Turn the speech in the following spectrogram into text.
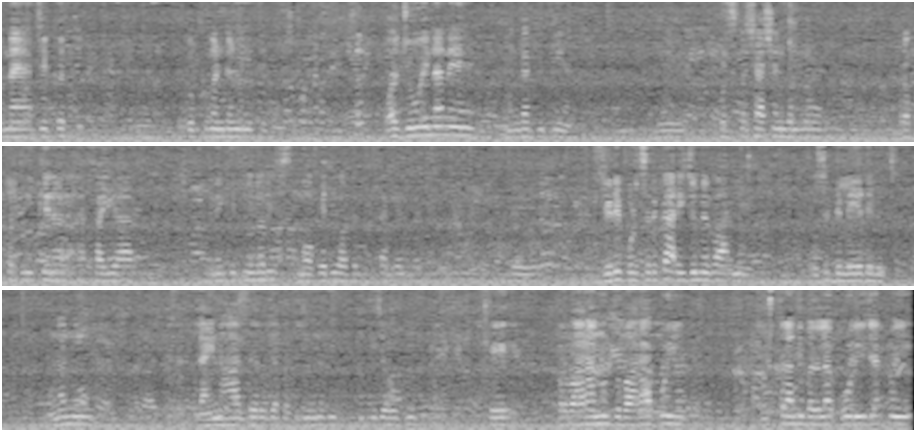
ਸੋ ਮੈਂ ਅੱਜ ਇੱਕ ਦੁੱਖ ਵੰਡਣ ਲਈ ਇੱਥੇ ਪਹੁੰਚਿਆ। ਔਰ ਜੋ ਇਹਨਾਂ ਨੇ ਮੰਗਾਂ ਕੀਤੀਆਂ ਇਹ ਪੁਲਿਸ ਪ੍ਰਸ਼ਾਸਨ ਵੱਲੋਂ ਪ੍ਰੋਪਰ ਤਰੀਕੇ ਨਾਲ ਐਫ ਆਈ ਆਰ ਨਹੀਂ ਕੀਤੀ ਉਹਨਾਂ ਦੀ ਮੌਕੇ ਤੇ ਆਰਡਰ ਦਿੱਤਾ ਗਿਆ ਤੇ ਜਿਹੜੇ ਪੁਲਿਸ ਅਧਿਕਾਰੀ ਜ਼ਿੰਮੇਵਾਰ ਨੇ ਉਸ ਡਿਲੇ ਦੇ ਵਿੱਚ ਉਹਨਾਂ ਨੂੰ ਲਾਈਨ ਹਾਜ਼ਰ ਜਾਂ ਬਦਲੀ ਉਹਨਾਂ ਦੀ ਕੀਤੀ ਜਾਊਗੀ ਤੇ ਪਰਿਵਾਰਾਂ ਨੂੰ ਦੁਬਾਰਾ ਕੋਈ ਇਸ ਤਰ੍ਹਾਂ ਦੀ ਬਦਲਾ ਖੋਰੀ ਜਾਂ ਕੋਈ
